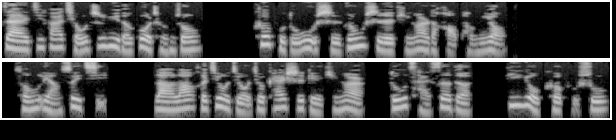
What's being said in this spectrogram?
在激发求知欲的过程中，科普读物始终是婷儿的好朋友。从两岁起，姥姥和舅舅就开始给婷儿读彩色的。低幼科普书，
